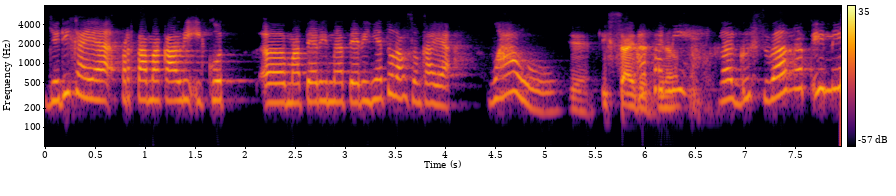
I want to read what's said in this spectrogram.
Jadi kayak pertama kali ikut eh, materi-materinya tuh langsung kayak wow, Yeah, excited, apa you know. nih? Bagus banget ini.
